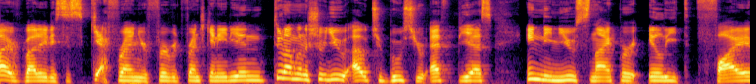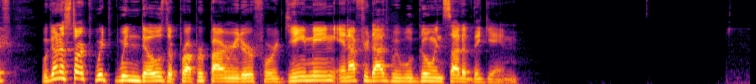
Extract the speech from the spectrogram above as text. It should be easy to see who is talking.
Speaker 1: Hi everybody, this is Kephren, your favorite French Canadian. Today I'm going to show you how to boost your FPS in the new Sniper Elite 5. We're going to start with Windows, the proper parameter for gaming, and after that we will go inside of the game.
